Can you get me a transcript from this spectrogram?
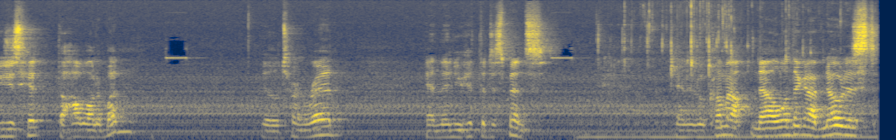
You just hit the hot water button, it'll turn red, and then you hit the dispense and it'll come out. Now one thing I've noticed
